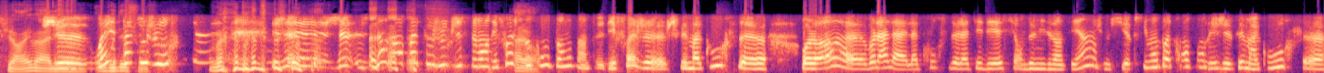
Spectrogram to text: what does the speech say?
tu arrives à aller. Je, ouais, pas toujours. je, je, non, non, pas toujours justement. Des fois, je me contente un peu. Des fois, je, je fais ma course. Euh, voilà, voilà, la, la, course de la TDS en 2021. Je me suis absolument pas transcendé. J'ai fait ma course euh,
